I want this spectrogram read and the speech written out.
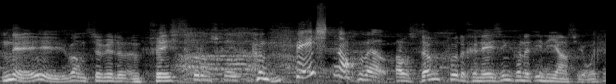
Nee, want ze willen een feest voor ons geven. Een feest nog wel? Als dank voor de genezing van het Indiaanse jongetje.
